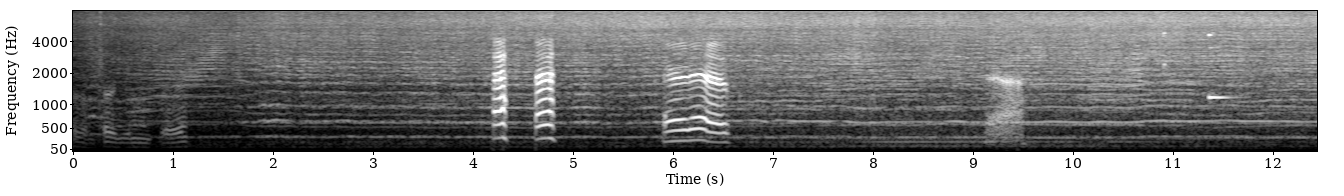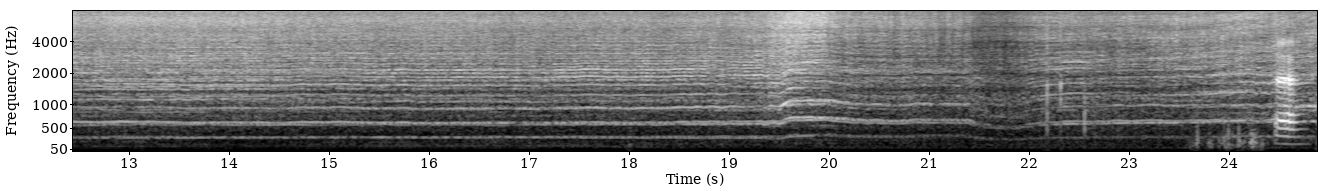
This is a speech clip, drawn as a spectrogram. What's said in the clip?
little turbulence there. there it is.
